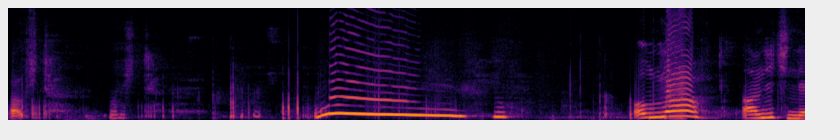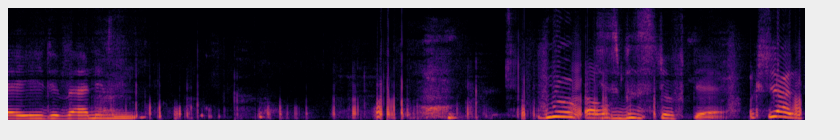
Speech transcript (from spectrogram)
Al işte. Al işte. Allah! Amca neydi benim? Diyorum. Cızbız köfte. Arkadaşlar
